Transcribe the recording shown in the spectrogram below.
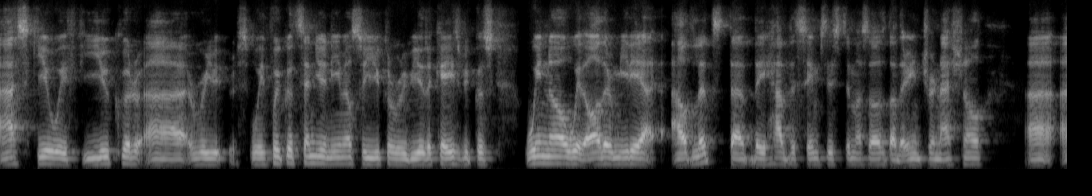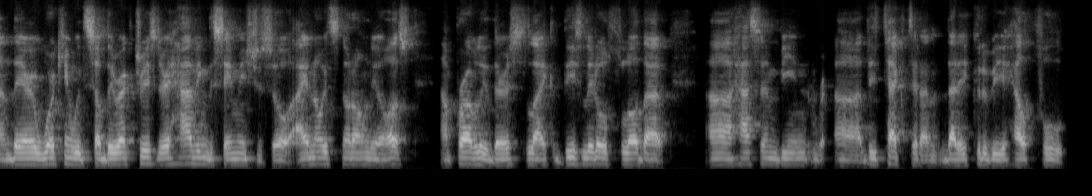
ask you if you could uh, if we could send you an email so you could review the case because we know with other media outlets that they have the same system as us that they're international uh, and they're working with subdirectories they're having the same issue so i know it's not only us and probably there's like this little flaw that uh, hasn't been uh, detected and that it could be helpful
